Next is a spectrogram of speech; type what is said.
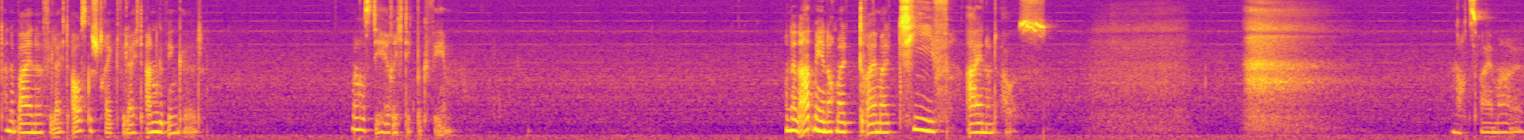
Deine Beine vielleicht ausgestreckt, vielleicht angewinkelt. Mach es dir hier richtig bequem. Und dann atme hier nochmal dreimal tief ein und aus. Noch zweimal.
